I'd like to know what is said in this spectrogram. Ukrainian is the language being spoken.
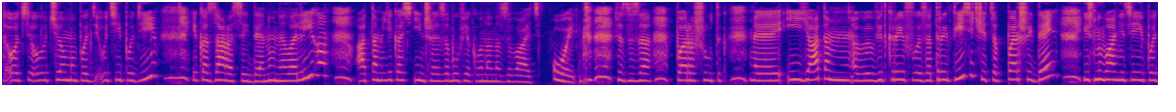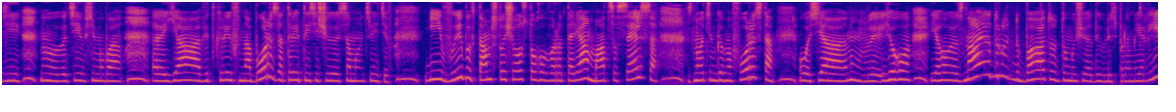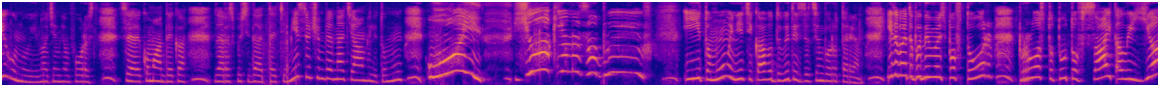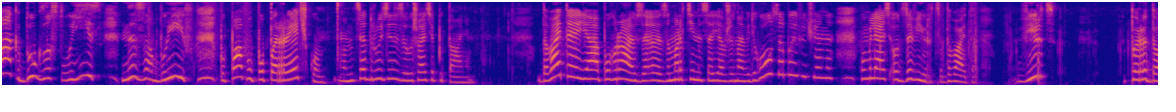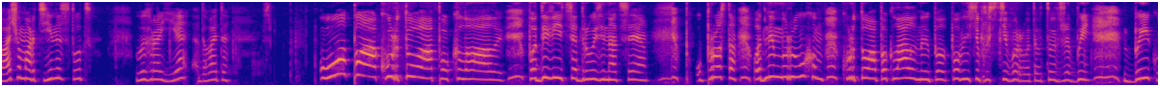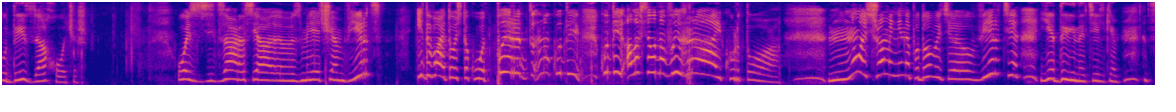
у цьому у цій події, яка зараз йде, ну не Ла Ліга, а там якась інша, я забув, як вона називається. Ой, що це за парашутик. Е, і я там е, відкрив за три тисячі. Це перший день існування цієї події. Ну, ці всі мобайл. Е, я відкрив набор за три тисячі самоцвітів і вибив там 106-го воротаря Матса Сельса з Ноттінгема Фореста. Ось я ну, його, його знаю багато, тому що я дивлюсь прем'єр-лігу. Ну і Ноттінгем Форест це команда, яка зараз посідає третє місце в чемпіонаті Англії. Тому. Ой! Як я не забив! І тому мені цікаво дивитись за цим воротарем. І давайте подивимось повтор. Просто тут офсайд, але як Дуглас Луїс не забив, попав у поперечку. Це, друзі, залишається питанням. Давайте я пограю за, за Мартінеса, я вже навіть гол забив, якщо я не помиляюсь. От за Вірца. Давайте. Вірц. Передача Мартінес тут виграє. Давайте. Опа! Куртуа поклали. Подивіться, друзі, на це. Просто одним рухом Куртуа поклали, ну і повністю пусті ворота. Тут вже бий, бий куди захочеш. Ось зараз я е, з м'ячем Вірц. І давайте ось таку от перед. Ну куди? Куди? Але все одно виграй, Куртуа. Ну, ось що мені не подобається в Вірці, єдине тільки.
